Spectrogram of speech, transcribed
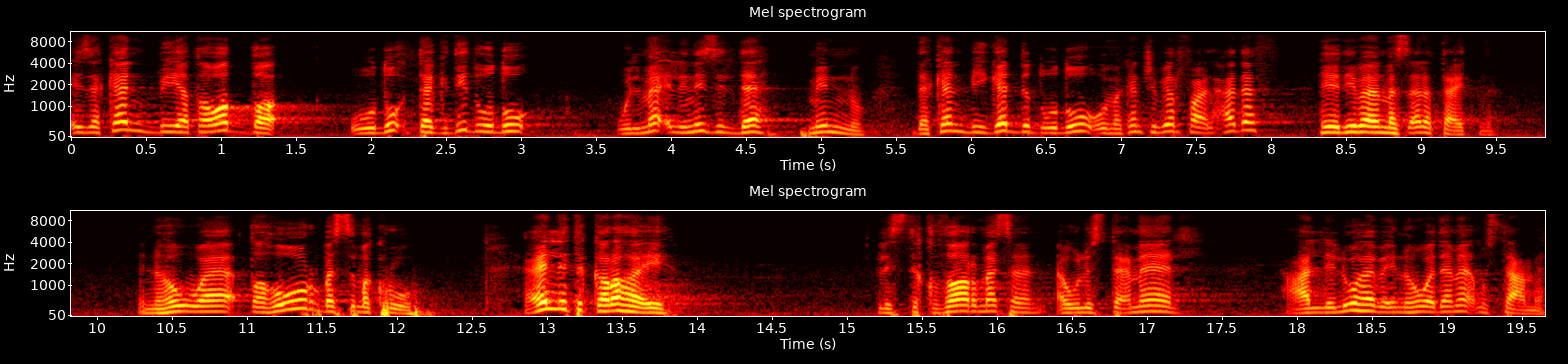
إذا كان بيتوضأ وضوء تجديد وضوء والماء اللي نزل ده منه ده كان بيجدد وضوء وما كانش بيرفع الحدث هي دي بقى المسألة بتاعتنا. إن هو طهور بس مكروه. علة الكراهة إيه؟ الاستقذار مثلا أو الاستعمال. عللوها بأن هو ده ماء مستعمل.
